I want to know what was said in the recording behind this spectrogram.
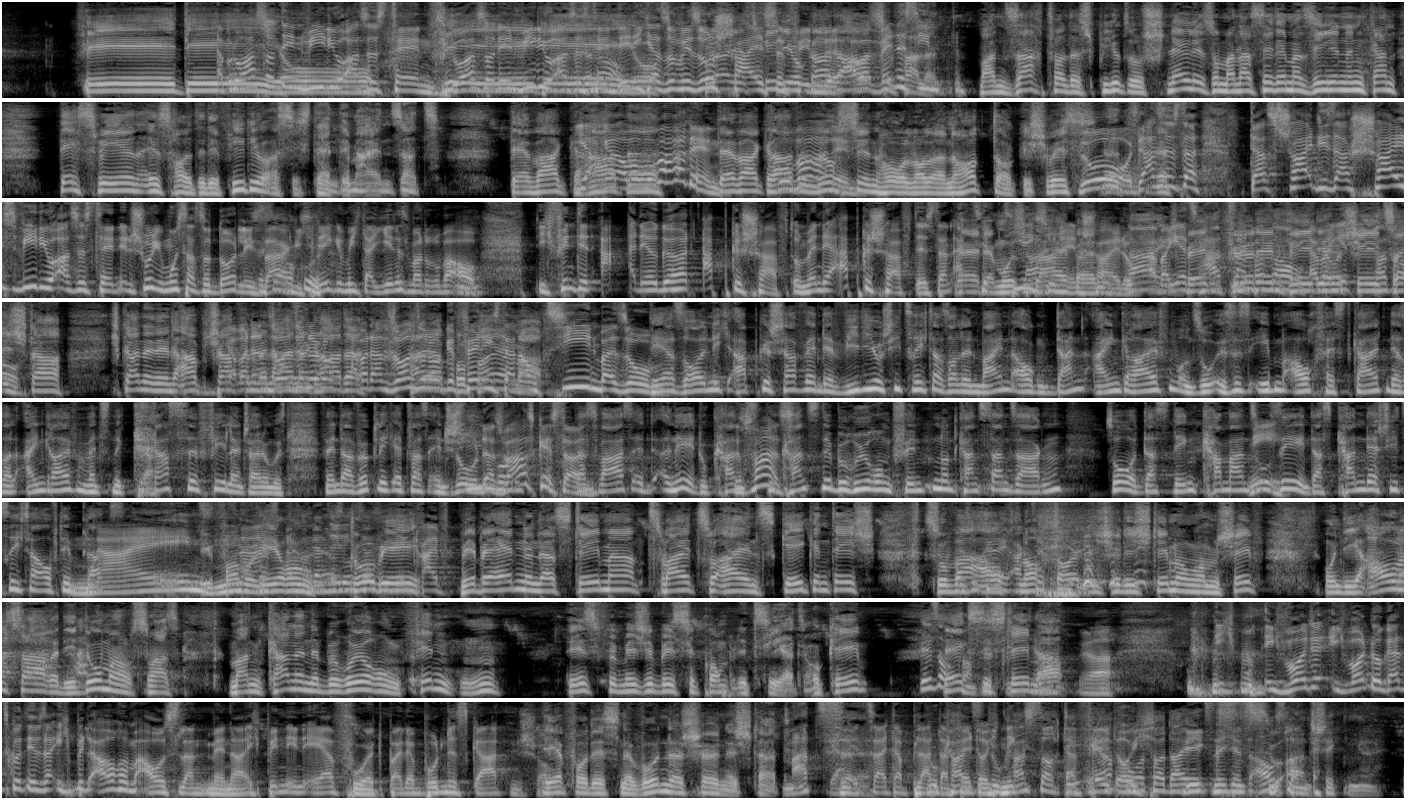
Video. Aber du hast doch den Videoassistent. Du hast doch den Videoassistent, den ich ja sowieso scheiße finde. Aber wenn es ihn. Man sagt, weil das Spiel so schnell ist und man das nicht immer sehen kann, deswegen ist heute der Videoassistent im Einsatz. Der war gerade. Ja, genau, aber wo war er denn? Der war gerade Würstchen holen oder ein Hotdog, ich weiß So, das ist das, das Schei dieser scheiß Videoassistent. Entschuldigung, ich muss das so deutlich ist sagen. Ich rege mich da jedes Mal drüber auf. Ich finde den, der gehört abgeschafft. Und wenn der abgeschafft ist, dann akzeptiere ja, ich so eine Entscheidung. Nein, aber jetzt ich bin hat für den Videoschiedsrichter. Ich kann den abschaffen, ja, aber dann wenn einer doch, Aber dann sollen sie doch gefälligst dann auch ziehen bei so. Der soll nicht abgeschafft werden. Der Videoschiedsrichter soll in meinen Augen dann eingreifen. Und so ist es eben auch festgehalten. Der soll eingreifen, wenn es eine krasse Fehlentscheidung ist. Wenn da wirklich etwas entschieden So, das wurde- war's gestern. Das war's. äh, Nee, du kannst, du kannst eine Berührung finden und kannst dann sagen, so, das Ding kann man so Nee. sehen. Das kann der Schiedsrichter auf dem Platz. Nein. Die Formulierung, nein, Tobi, wir beenden das Thema 2 zu 1 gegen dich. So war okay, auch noch deutlicher die Stimmung im Schiff. Und die Aussage, die du machst, was, man kann eine Berührung finden, die ist für mich ein bisschen kompliziert, okay? Ist auch Nächstes kompliziert, Thema. Ja. Ich, ich, wollte, ich wollte nur ganz kurz eben sagen, ich bin auch im Ausland, Männer. Ich bin in Erfurt bei der Bundesgartenschau. Erfurt ist eine wunderschöne Stadt. Matze. Ja, jetzt seid ihr platt, du da kannst, fällt euch du nix- kannst doch die da fällt euch Erfurter da jetzt nicht ins Ausland schicken.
